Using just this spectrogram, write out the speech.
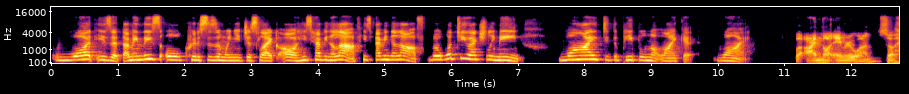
what is it? I mean, these all criticism when you're just like, oh, he's having a laugh, he's having a laugh. But what do you actually mean? Why did the people not like it? Why? But I'm not everyone, so I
